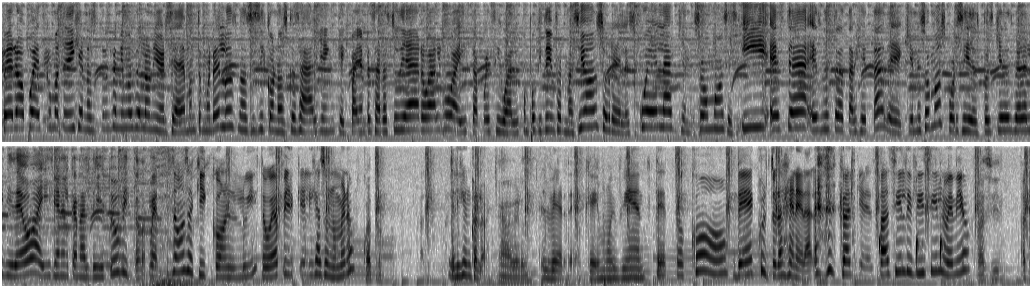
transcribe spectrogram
Pero pues, como te dije, nosotros venimos de la Universidad de Montemorelos. No sé si conozcas a alguien que vaya a empezar a estudiar o algo. Ahí está pues igual un poquito de información sobre la escuela, quiénes somos. Y esta es nuestra tarjeta de quiénes somos. Por si después quieres ver el video, ahí viene el canal de YouTube y todo. Bueno, Estamos aquí con Luis. Te voy a pedir que elijas un número. 4. Elige un color. Ah, verde. El verde, ok, muy bien. Te tocó de cultura general. ¿Cuál quieres? ¿Fácil, difícil, medio? Fácil. Ok.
